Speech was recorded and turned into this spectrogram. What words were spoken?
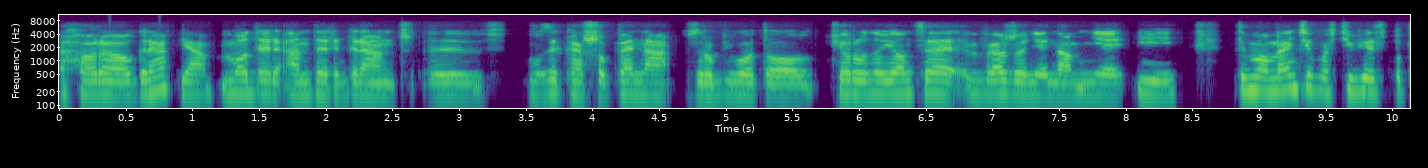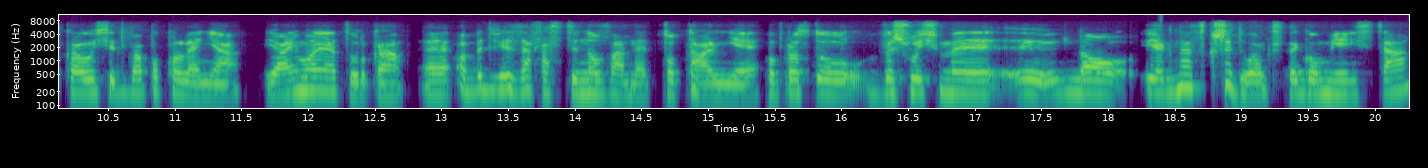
choreografia Modern Underground, y, muzyka Chopina zrobiło to piorunujące wrażenie na mnie i w tym momencie właściwie spotkały się dwa pokolenia, ja i moja córka, e, obydwie zafascynowane totalnie. Po prostu wyszłyśmy, e, no, jak na skrzydłach z tego miejsca,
